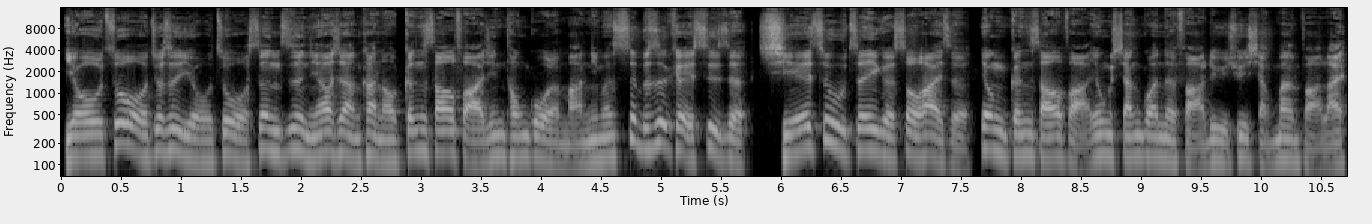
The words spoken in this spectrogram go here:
有做就是有做，甚至你要想想看哦，跟烧法已经通过了嘛？你们是不是可以试着协助这一个受害者，用跟烧法，用相关的法律去想办法来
